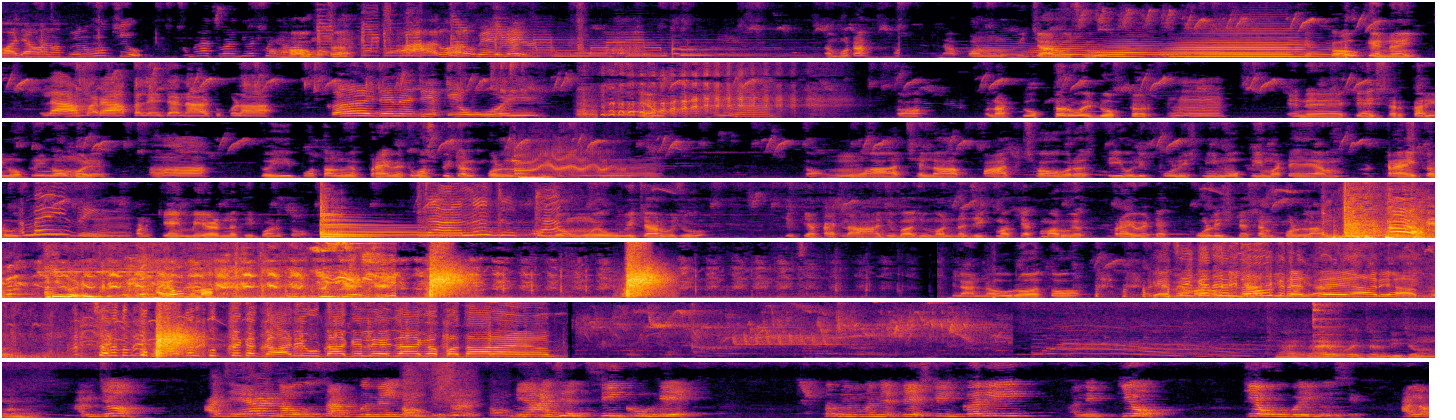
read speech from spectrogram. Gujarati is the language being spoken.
દવા જવાનો તો એનું શું થયું? હમણાં થોડા દિવસ હા હારું હારું બે બે મોટા પણ હું વિચારું છું કે કહું કે નહીં. લા મારા કલેજાના ટુકડા કઈ દેને જે કેવું હોય. એમ? તો ઓલા ડોક્ટર હોય ડોક્ટર એને ક્યાંય સરકારી નોકરી ન મળે તો એ પોતાનું એક પ્રાઇવેટ હોસ્પિટલ ખોલ નાખે. હમ. તો હું આ છેલ્લા પાંચ છ વર્ષથી ઓલી પોલીસની નોકરી માટે આમ ટ્રાય કરું છું. પણ ક્યાંય મેળ નથી પડતો. જો હું એવું વિચારું છું કે ક્યાંક આટલા આજુબાજુમાં નજીકમાં ક્યાંક મારું એક પ્રાઇવેટ એક પોલીસ સ્ટેશન ખોલ પેલા નવરો હતો રહેતે યાર યહાં પર. पागल कुत्ते का गाड़ी उठा के ले जाएगा बता रहे हैं हम લાય લાય હવે જલ્દી જમવાનું આમ જો આજે આ નવું શાક બનાવ્યું છે મેં આજે જ શીખું છે તમે મને ટેસ્ટિંગ કરી અને કયો કેવું બન્યું છે હાલો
